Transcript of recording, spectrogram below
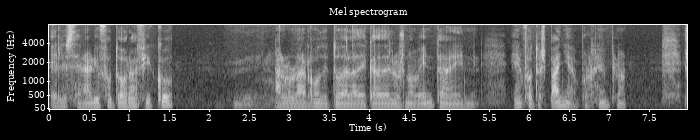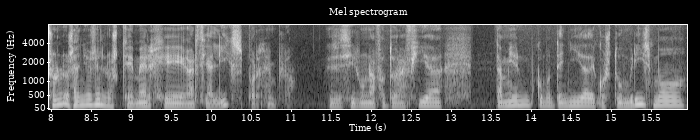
el escenario fotográfico mm, a lo largo de toda la década de los 90 en, en Foto España, por ejemplo. Son los años en los que emerge García Lix, por ejemplo. Es decir, una fotografía también como teñida de costumbrismo.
